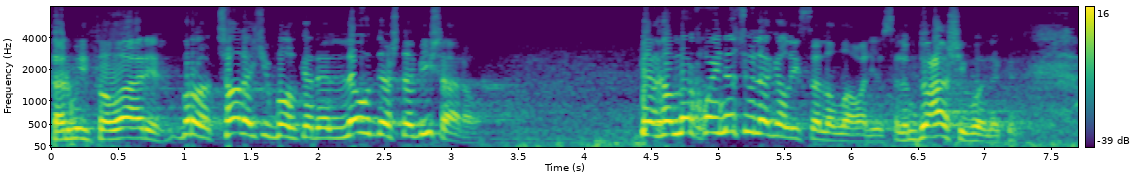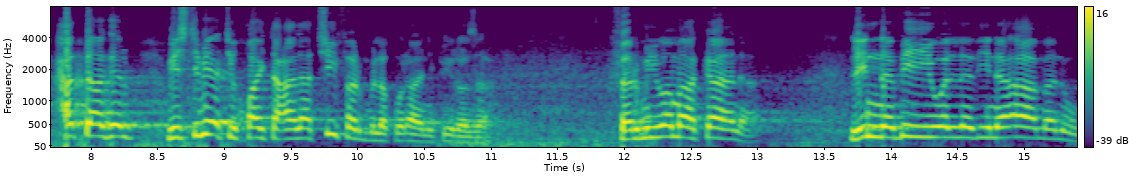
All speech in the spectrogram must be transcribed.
فەرمی فەوارێ بڕۆ چاڵێکی بۆڵکەدە لەو دەشتە بیشارەوە پێغەمەر خۆی نەچوو لەگەڵی سەل الله عليه وسلم دوعاشی بۆ نەکرد حتا ئەگەر ویستبێتی خی تعالا چی فەرمو لە قورآانی پیرۆزە فەرمی وەما کانە للنبي والذين آمنوا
